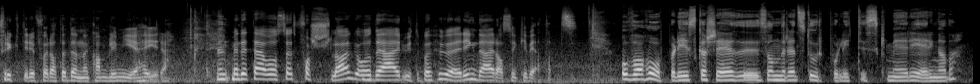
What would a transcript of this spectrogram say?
frykter de for at denne kan bli mye høyere. Men, dette er også et forslag, og det er ute på høring. Det er altså ikke vedtatt. Og Hva håper de skal skje sånn rent storpolitisk med regjeringa, da?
